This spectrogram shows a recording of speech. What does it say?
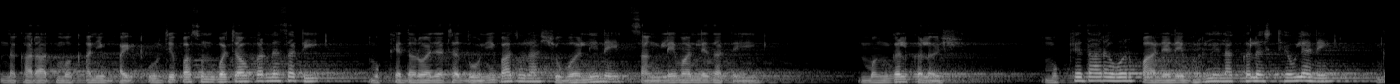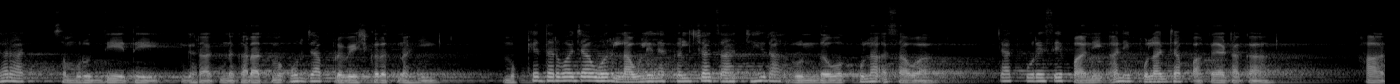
नकारात्मक आणि वाईट ऊर्जेपासून बचाव करण्यासाठी मुख्य दरवाजाच्या दोन्ही बाजूला शुभलीने चांगले मानले जाते. मंगल कलश. मुख्य दारावर पाण्याने भरलेला कलश ठेवल्याने घरात समृद्धी येते. घरात नकारात्मक ऊर्जा प्रवेश करत नाही. मुख्य दरवाजावर लावलेल्या कलशाचा चेहरा रुंद व खुला असावा. त्यात पुरेसे पाणी आणि फुलांच्या पाकळ्या टाका. हार.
